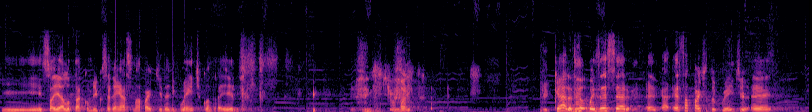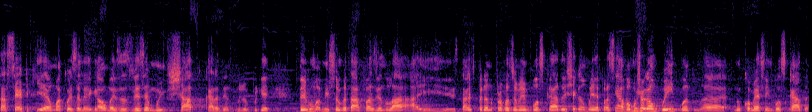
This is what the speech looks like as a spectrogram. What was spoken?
que só ia lutar comigo se eu ganhasse uma partida de Gwent contra ele. Cara, não, mas é sério. é, essa parte do Gwent, é, tá certo que é uma coisa legal, mas às vezes é muito chato, cara, dentro do jogo. Porque teve uma missão que eu tava fazendo lá, aí eles estavam esperando pra fazer uma emboscada, e chega a mulher e fala assim, ah, vamos jogar um Gwent enquanto ah, não começa a emboscada.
